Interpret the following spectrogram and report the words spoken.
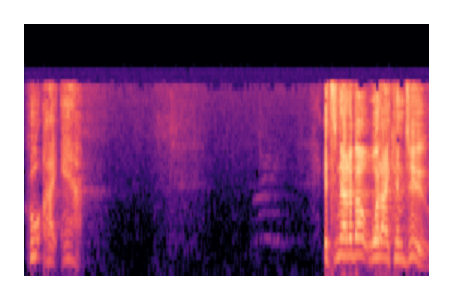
Who I am. It's not about what I can do.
